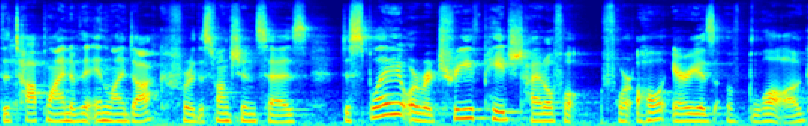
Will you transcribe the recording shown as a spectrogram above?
the top line of the inline doc for this function says display or retrieve page title for, for all areas of blog,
